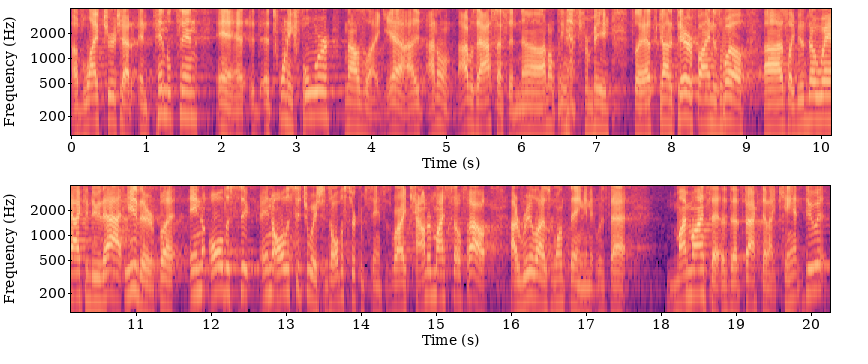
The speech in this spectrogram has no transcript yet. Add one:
of Life Church at, in Pendleton at, at 24. And I was like, yeah, I, I, don't, I was asked, I said, no, I don't think that's for me. So that's kind of terrifying as well. Uh, I was like, there's no way I can do that either. But in all, the, in all the situations, all the circumstances where I counted myself out, I realized one thing, and it was that my mindset, the fact that I can't do it,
